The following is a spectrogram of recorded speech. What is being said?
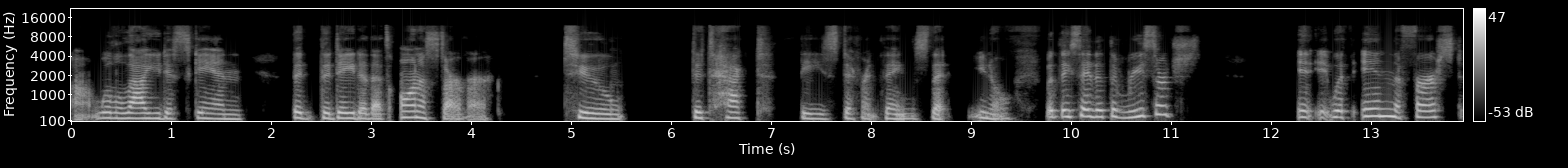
uh, will allow you to scan the, the data that's on a server to detect these different things that you know but they say that the research it, it, within the first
